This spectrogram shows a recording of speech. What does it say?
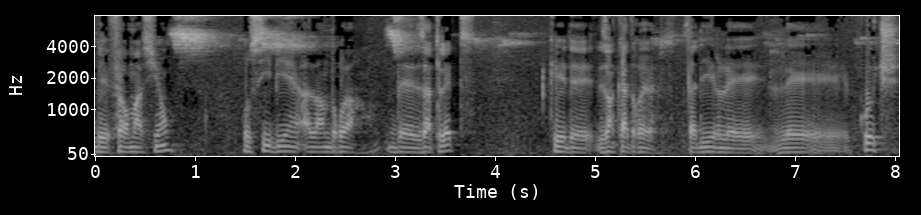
de formation, aussi bien à l'endroit des athlètes que des encadreurs, c'est-à-dire les coachs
